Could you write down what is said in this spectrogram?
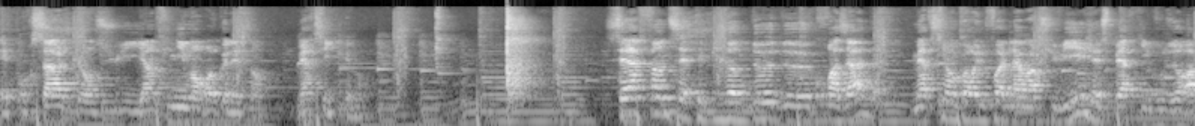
Et pour ça, je lui suis infiniment reconnaissant. Merci Clément. C'est la fin de cet épisode 2 de Croisade. Merci encore une fois de l'avoir suivi, j'espère qu'il vous aura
